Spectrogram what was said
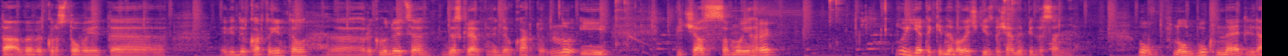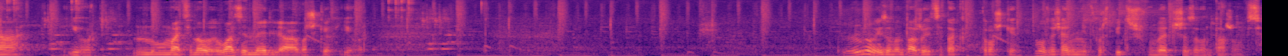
Та, ви використовуєте відеокарту Intel, е, рекомендується дискретну відеокарту. Ну і під час самої гри ну, є такі невеличкі, звичайно, підвисання. Ну, ноутбук не для ігор. Ну, мається на увазі не для важких ігор. Ну і завантажується так трошки. Ну, звичайно, Need for Speed швидше завантажувався.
